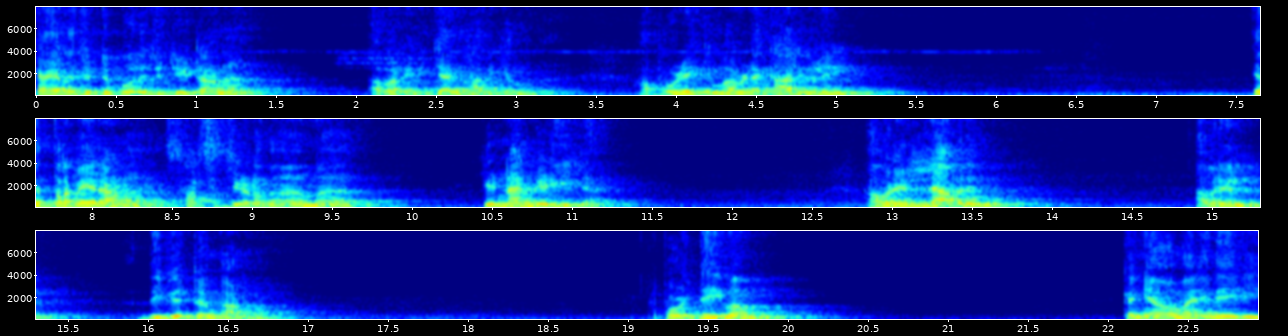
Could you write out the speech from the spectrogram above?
കയറ് ചുറ്റും പോലെ ചുറ്റിയിട്ടാണ് അവർ ഇരിക്കാൻ ഭാവിക്കുന്നത്. അപ്പോഴേക്കും അവരുടെ കാലുകളിൽ എത്ര പേരാണ് സ്പർശിച്ചു കിടന്നതെന്ന് എണ്ണാൻ കഴിയില്ല. അവരെല്ലാവരും അവരിൽ ദിവ്യത്വം കാണുന്നു. അപ്പോൾ ദൈവം കന്യാകുമാരി ദേവി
